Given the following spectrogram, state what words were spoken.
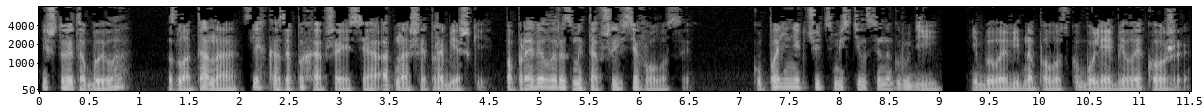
«И что это было?» Златана, слегка запыхавшаяся от нашей пробежки, поправила разметавшиеся волосы. Купальник чуть сместился на груди, и было видно полоску более белой кожи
